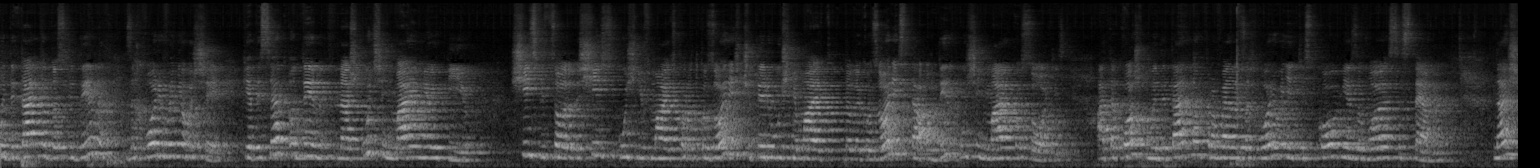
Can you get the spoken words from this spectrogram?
ми детально дослідили захворювання очей. 51 наш учень має міопію. 6, 6 учнів мають короткозорість, 4 учні мають далекозорість та 1 учень має косоокість. А також ми детально провели захворювання кістково-м'язової системи. Наші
